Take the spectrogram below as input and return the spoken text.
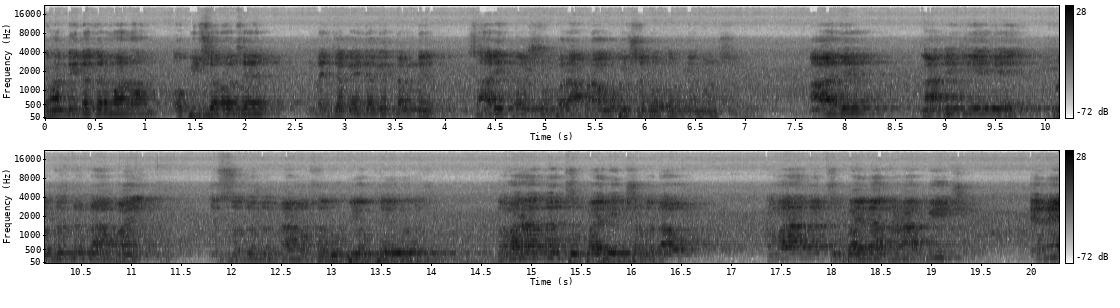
ગાંધીનગરમાંનો ઓફિસરો છે અને જગે જગે તમને સારી પોસ્ટ ઉપર આપણા ઓફિસરો તમને મળશે. આજે ગાંધીજીએ જે સ્વતંત્રતા અપાઈ, એ સ્વતંત્રતાનો સદુપયોગ થઈ રહ્યો છે. તમારા અંદર છુપાયેલી ક્ષમતાઓ, તમારા અંદર છુપાયેલા ઘણા બીજ, એને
